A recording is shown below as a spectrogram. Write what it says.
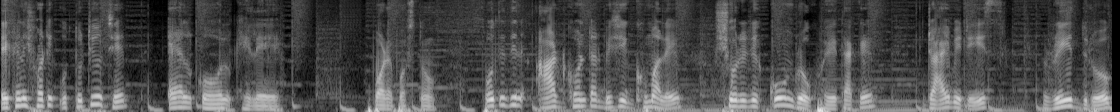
এখানে সঠিক উত্তরটি হচ্ছে অ্যালকোহল খেলে। পরে প্রশ্ন, প্রতিদিন আট ঘণ্টার বেশি ঘুমালে শরীরে কোন রোগ হয়ে থাকে? ডায়াবেটিস, হৃদরোগ,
